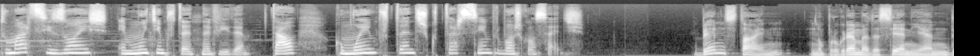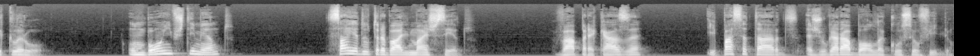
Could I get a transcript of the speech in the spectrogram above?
Tomar decisões é muito importante na vida, tal como é importante escutar sempre bons conselhos. Ben Stein, no programa da CNN, declarou: Um bom investimento. Saia do trabalho mais cedo. Vá para casa e passe a tarde a jogar à bola com o seu filho.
